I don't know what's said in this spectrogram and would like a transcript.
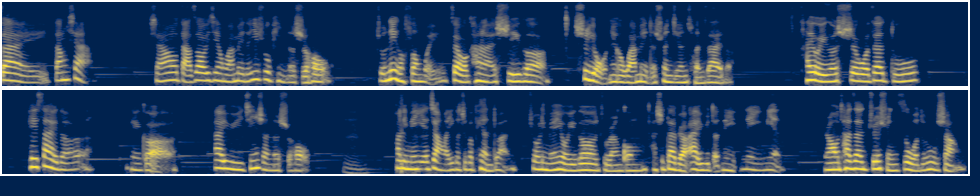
在当下想要打造一件完美的艺术品的时候，就那个氛围，在我看来是一个是有那个完美的瞬间存在的。还有一个是我在读。黑塞的那个《爱欲与精神》的时候，嗯，它里面也讲了一个这个片段，就里面有一个主人公，他是代表爱欲的那那一面，然后他在追寻自我的路上，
